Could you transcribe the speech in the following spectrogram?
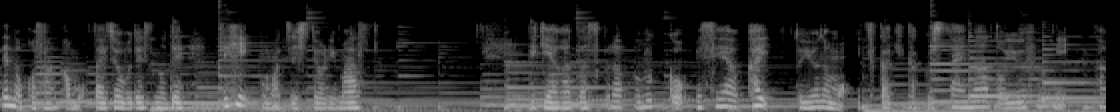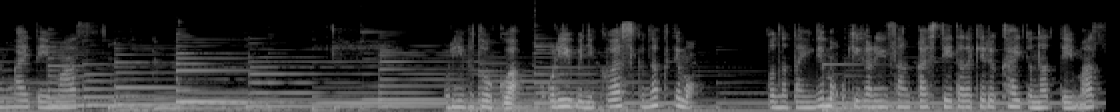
でのご参加も大丈夫ですのでぜひお待ちしております。出来上がったスクラップブックを見せ合う会というのもいつか企画したいなというふうに考えています。オリーブトークはオリーブに詳しくなくてもどなたにでもお気軽に参加していただける会となっています。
